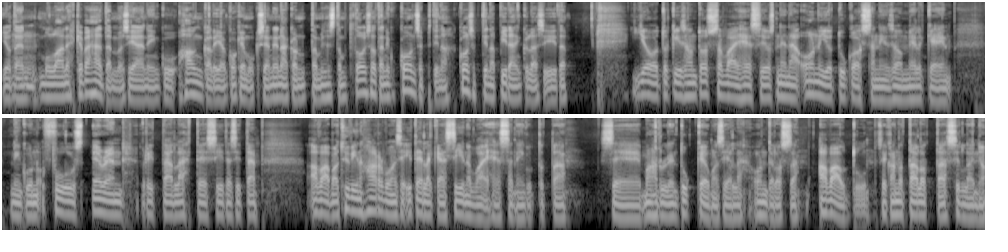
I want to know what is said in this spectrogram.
joten mm. mulla on ehkä vähän tämmöisiä niin kuin hankalia kokemuksia nenäkannuttamisesta, mutta toisaalta niin kuin konseptina, konseptina pidän kyllä siitä. Joo, toki se on tuossa vaiheessa, jos nenä on jo tukossa, niin se on melkein niin kuin fool's errand yrittää lähteä siitä sitä avaamaan. Hyvin harvoin se itselläkään siinä vaiheessa niin kuin tota, se mahdollinen tukkeuma siellä ontelossa avautuu. Se kannattaa aloittaa sillä jo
